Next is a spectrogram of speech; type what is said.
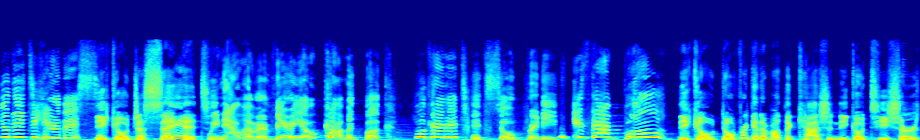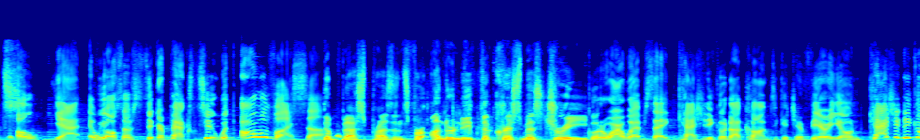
You need to hear this! Nico, just say it. We now have our very own comic book. Look at it. It's so pretty. Is that Bull? Nico, don't forget about the Cash and Nico t-shirts. Oh, yeah. And we also have sticker packs too with all of us. The best presents for underneath the Christmas tree. Go to our website, cashandnico.com, to get your very own Cash and Nico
